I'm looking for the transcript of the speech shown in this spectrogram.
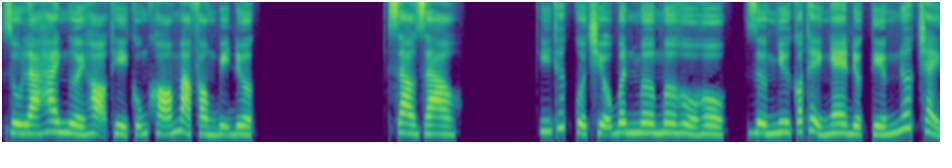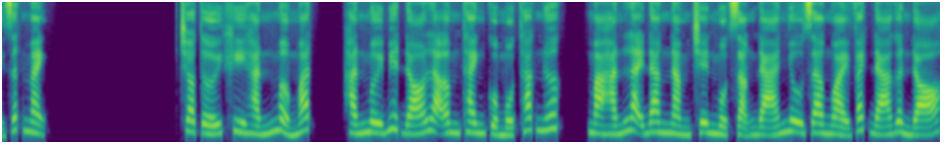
dù là hai người họ thì cũng khó mà phòng bị được. Rào rào. Ý thức của Triệu Bân mơ mơ hồ hồ, dường như có thể nghe được tiếng nước chảy rất mạnh. Cho tới khi hắn mở mắt, hắn mới biết đó là âm thanh của một thác nước, mà hắn lại đang nằm trên một dạng đá nhô ra ngoài vách đá gần đó,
